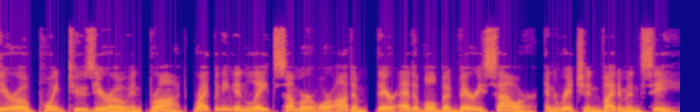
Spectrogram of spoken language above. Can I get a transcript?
0.20 in) broad, ripening in late summer or autumn. They are edible but very sour and rich in vitamin C.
